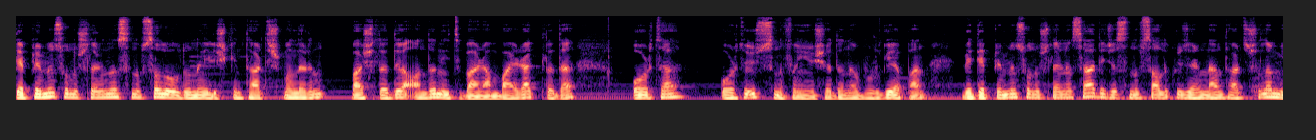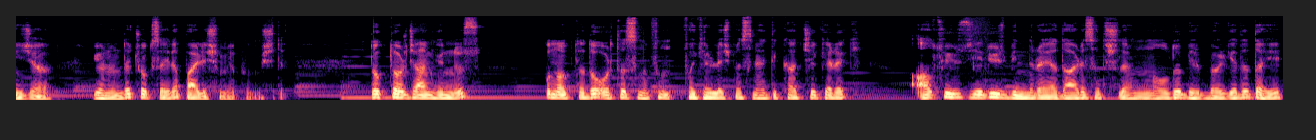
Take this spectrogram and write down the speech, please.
Depremin sonuçlarının sınıfsal olduğuna ilişkin tartışmaların başladığı andan itibaren Bayraklı'da orta, orta üst sınıfın yaşadığına vurgu yapan ve depremin sonuçlarının sadece sınıfsallık üzerinden tartışılamayacağı yönünde çok sayıda paylaşım yapılmıştı. Doktor Can Gündüz bu noktada orta sınıfın fakirleşmesine dikkat çekerek 600-700 bin liraya daire satışlarının olduğu bir bölgede dahi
